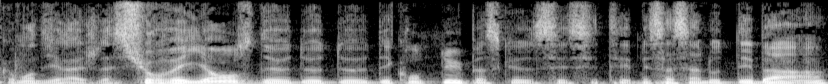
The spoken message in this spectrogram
comment dirais-je, la surveillance de, de- de- des contenus, parce que c'était, mais ça c'est un autre débat. Hein.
